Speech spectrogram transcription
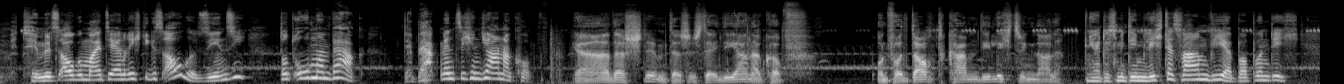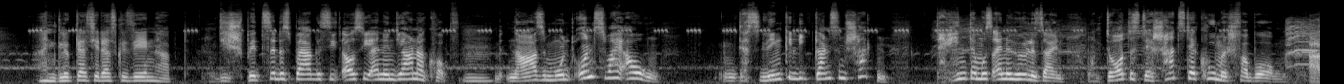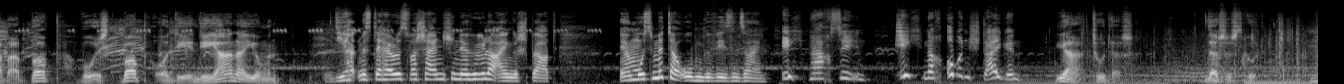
Mit Himmelsauge meinte er ein richtiges Auge. Sehen Sie? Dort oben am Berg. Der Berg nennt sich Indianerkopf. Ja, das stimmt. Das ist der Indianerkopf. Und von dort kamen die Lichtsignale. Ja, das mit dem Licht, das waren wir, Bob und ich. Ein Glück, dass ihr das gesehen habt. Die Spitze des Berges sieht aus wie ein Indianerkopf. Mit Nase, Mund und zwei Augen. Das linke liegt ganz im Schatten. Dahinter muss eine Höhle sein. Und dort ist der Schatz der Kumisch verborgen. Aber Bob, wo ist Bob und die Indianerjungen? Die hat Mr. Harris wahrscheinlich in der Höhle eingesperrt. Er muss mit da oben gewesen sein. Ich nachsehen. Ich nach oben steigen. Ja, tu das. Das ist gut.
